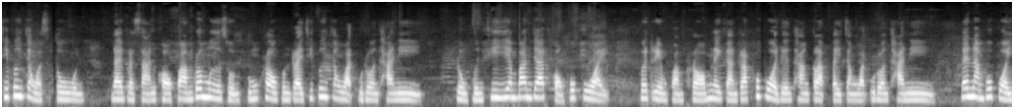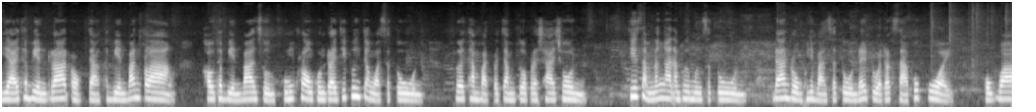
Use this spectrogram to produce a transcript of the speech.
ที่พึ่งจังหวัดสตูล ได้ประสานขอความร่วมมือศูนย์คุ้มครองคนไร้ที่พึ่งจังหวัดอุดรธานี ลงพื้นที่เยี่ยมบ้านญาติของผู้ป่วย เพื่อเตรียมความพร้อมในการรับผู้ป่วยเดินทางกลับไปจังหวัดอุดรธานี และนำผู้ป่วยย้ายทะเบียนราษฎรออกจากทะเบียนบ้านกลาง เข้าทะเบียนบ้านศูนย์คุ้มครองคนไร้ที่พึ่งจังหวัดสตูล เพื่อทำบัตรประจำตัวประชาชน ที่สำนักงงานอำเภอเมืองสตูล ด้านโรงพยาบาลสตูลได้ตรวจรักษาผู้ป่วย พบว่า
